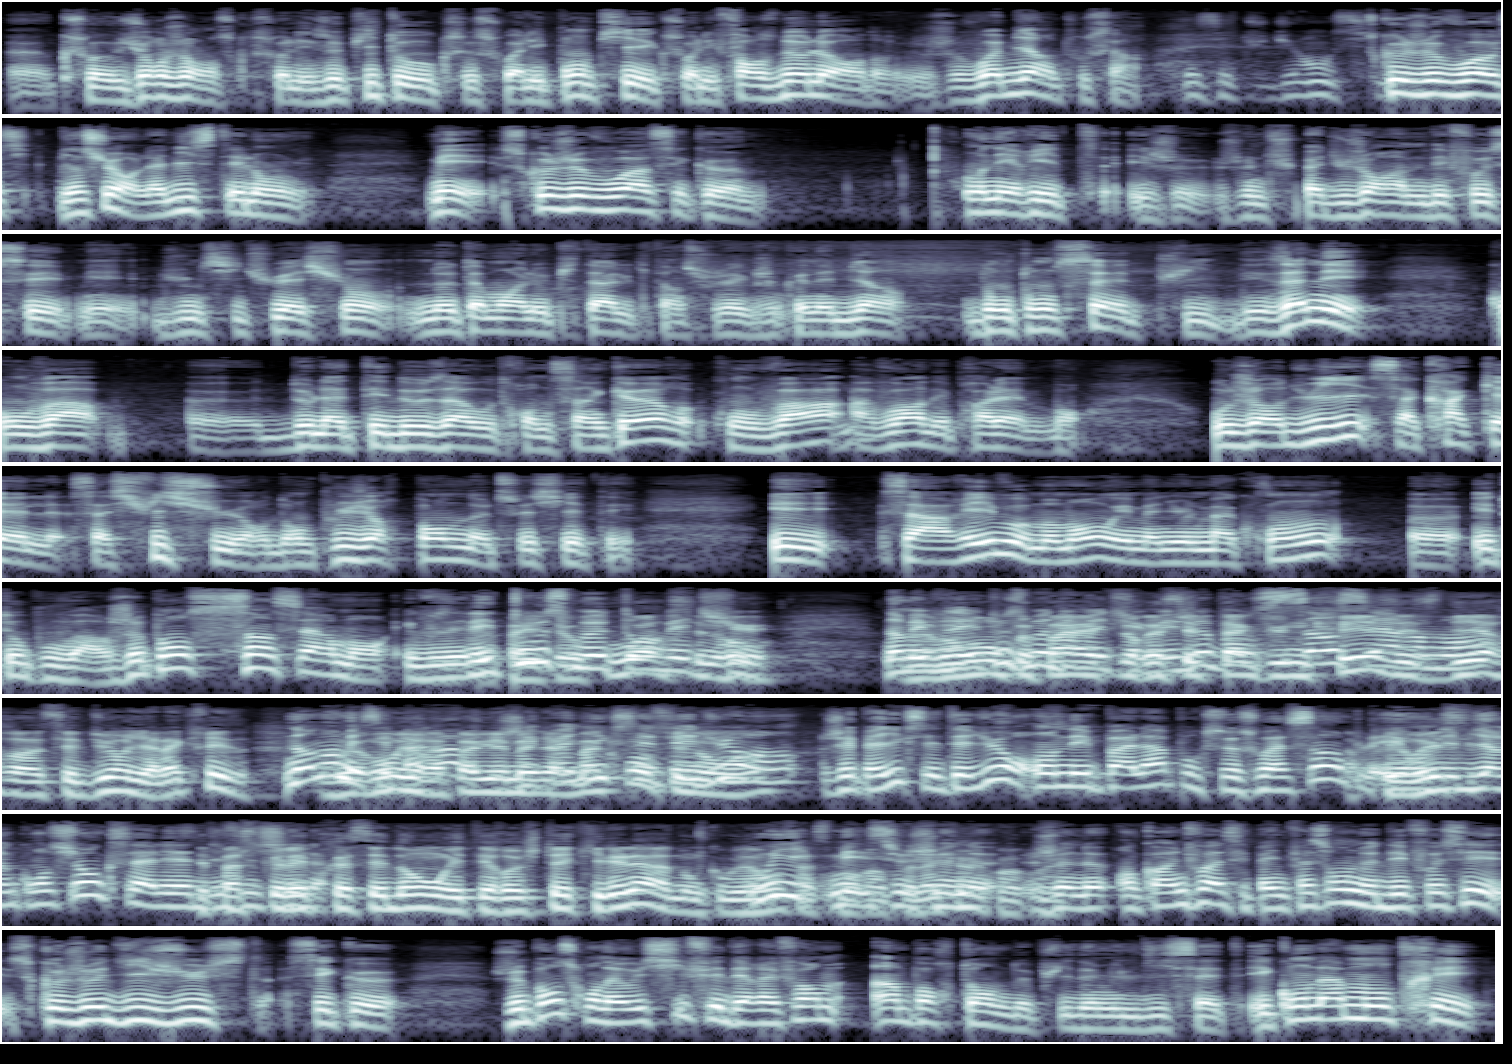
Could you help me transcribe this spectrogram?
Euh, que ce soit aux urgences, que ce soit les hôpitaux, que ce soit les pompiers, que ce soit les forces de l'ordre, je vois bien tout ça. Les étudiants aussi. Ce que je vois aussi, bien sûr, la liste est longue, mais ce que je vois, c'est que on hérite, et je, ne suis pas du genre à me défausser, mais d'une situation, notamment à l'hôpital, qui est un sujet que je connais bien, dont on sait depuis des années qu'on va euh, de la T2A aux 35 heures, qu'on va avoir des problèmes. Bon, aujourd'hui, ça craquelle, ça se fissure dans plusieurs pans de notre société. Et ça arrive au moment où Emmanuel Macron euh, est au pouvoir. Je pense sincèrement, et vous allez tous me tomber dessus. Non, mais vous allez tous me tomber dessus. Le réceptacle d'une crise et se dire euh, c'est dur, il y a la crise. Non, non, mais c'est pas grave. J'ai pas dit que c'était dur. Hein. J'ai pas dit que c'était dur. On n'est pas là pour que ce soit simple et on est bien conscient que ça allait être difficile. parce que les précédents ont été rejetés qu'il est là. Donc oui, mais encore une fois, c'est pas une façon de me défausser. Ce que je dis juste, c'est que je pense qu'on a aussi fait des réformes importantes depuis 2017 et qu'on a montré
